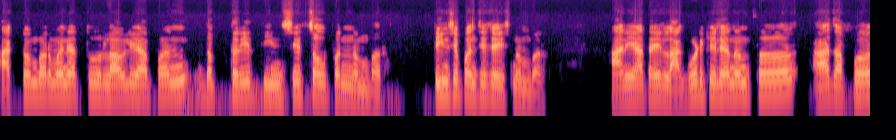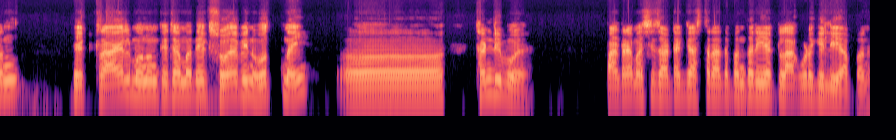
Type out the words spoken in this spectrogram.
ऑक्टोंबर महिन्यात तूर लावली आपण दप्तरी तीनशे चौपन्न नंबर तीनशे पंचेचाळीस नंबर आणि आता हे लागवड केल्यानंतर आज आपण एक ट्रायल म्हणून त्याच्यामध्ये एक सोयाबीन होत नाही. थंडीमुळे. पांढऱ्या माशीचा अटॅक जास्त राहतं पण तरी एक लागवड केली आपण.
